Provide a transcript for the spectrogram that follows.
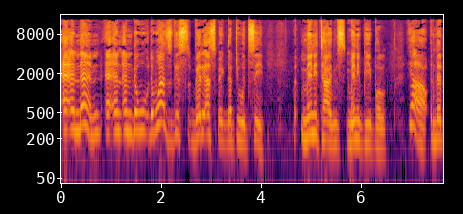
and then and and there, there was this very aspect that you would see many times many people yeah and then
